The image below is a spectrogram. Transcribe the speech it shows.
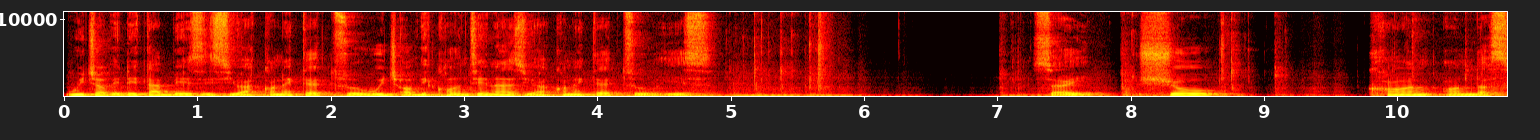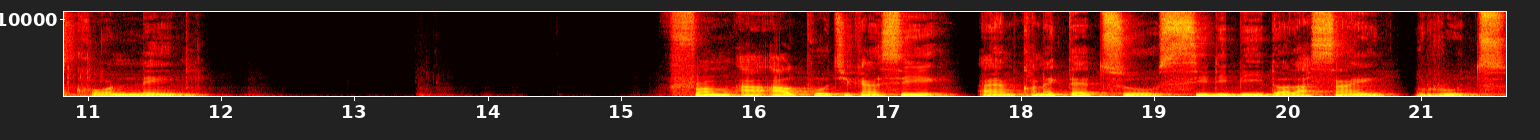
which of the databases you are connected to, which of the containers you are connected to is, sorry, show con underscore name. From our output, you can see I am connected to CDB dollar sign root.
